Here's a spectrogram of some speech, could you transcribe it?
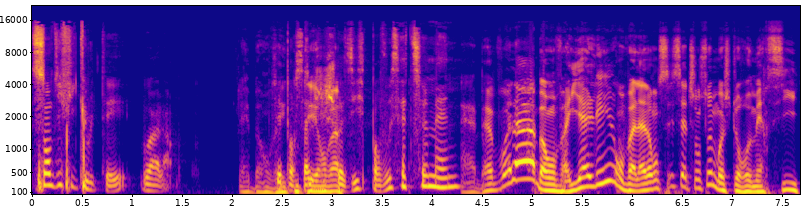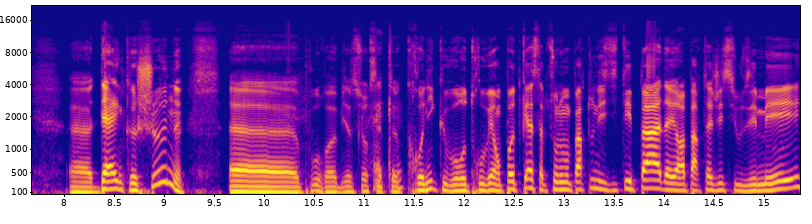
sans difficulté. Voilà. Eh ben c'est pour ça que j'ai choisi pour vous cette semaine. Eh ben voilà, ben on va y aller, on va la lancer cette chanson. Moi, je te remercie, euh, Danke schön, euh, pour euh, bien sûr cette chronique que vous retrouvez en podcast absolument partout. N'hésitez pas d'ailleurs à partager si vous aimez,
